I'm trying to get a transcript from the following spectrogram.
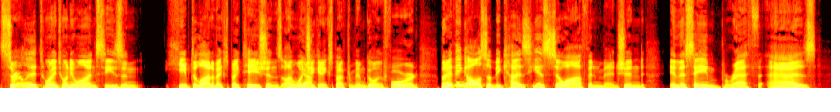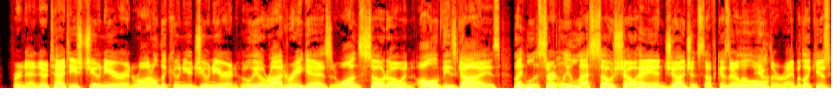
certainly the 2021 season heaped a lot of expectations on what Yeah. you can expect from him going forward. But I think also because he is so often mentioned in the same breath as Fernando Tatis Jr. and Ronald Acuna Jr. and Julio Rodriguez and Juan Soto and all of these guys, like l- certainly less so Shohei and Judge and stuff because they're a little Yeah. older, right? But like his,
